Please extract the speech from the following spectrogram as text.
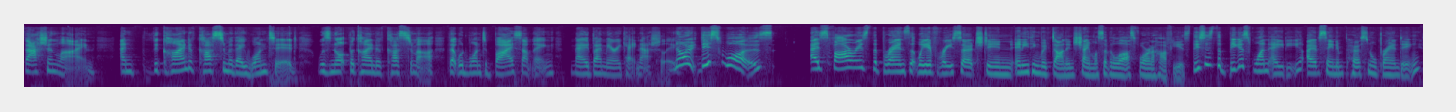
fashion line. And the kind of customer they wanted was not the kind of customer that would want to buy something made by Mary Kate and Ashley. No, this was as far as the brands that we have researched in anything we've done in Shameless over the last four and a half years. This is the biggest 180 I have seen in personal branding,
